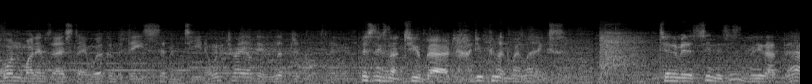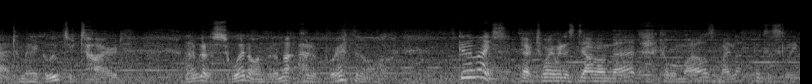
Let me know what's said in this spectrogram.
everyone, my name's Ashton. Welcome to day 17. I'm going to try out the elliptical today. This thing's not too bad. I do feel it in my legs. 10 minutes in, this isn't really that bad. My glutes are tired, and I've got a sweat on, but I'm not out of breath at all. It's kind of nice. I have 20 minutes down on that, a couple miles, and my left foot's asleep.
